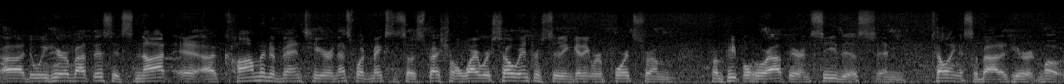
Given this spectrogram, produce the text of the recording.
uh, do we hear about this. It's not a, a, common event here, and that's what makes it so special and why we're so interested in getting reports from, from people who are out there and see this and telling us about it here at Mote.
